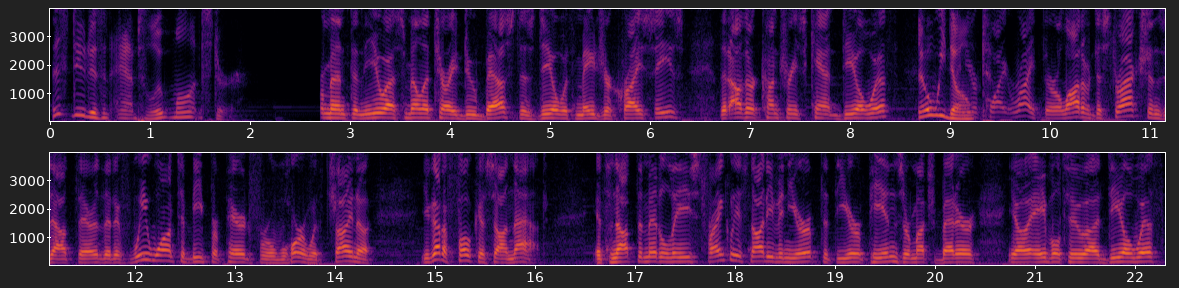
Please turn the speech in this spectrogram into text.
this dude is an absolute monster. government and the U.S. military do best is deal with major crises that other countries can't deal with. No, we don't. And You're quite right. There are a lot of distractions out there that if we want to be prepared for a war with China, you got to focus on that. It's not the Middle East. Frankly, it's not even Europe that the Europeans are much better, you know, able to uh, deal with.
